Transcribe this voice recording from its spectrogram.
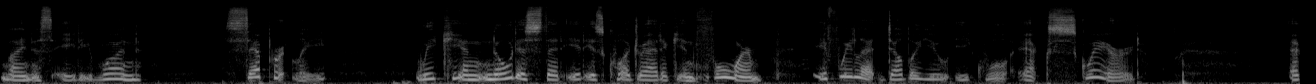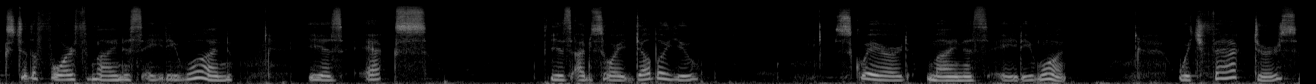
minus 81 separately, we can notice that it is quadratic in form if we let w equal x squared. x to the fourth minus 81 is x is, I'm sorry, w squared minus 81, which factors,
